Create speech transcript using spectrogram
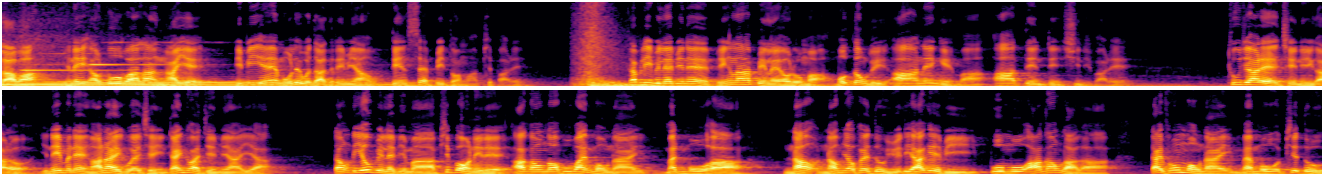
္ဂလာပါယနေ့အောက်တိုဘာလ9ရက် BBN မိုးလေဝသသတင်းများကိုတင်ဆက်ပေးသွားမှာဖြစ်ပါတယ်ကပလီပင်လယ်ပြင်နဲ့ဘင်္ဂလားပင်လယ်အော်တို့မှာမုတ်တုံလေအားအနှဲငယ်မှာအားအသင့်တင်ရှိနေပါတယ်ထူးခြားတဲ့အခြေအနေကတော့ယနေ့မနေ့9နာရီခွဲအချိန်တိုင်းထွာခြင်းများအရာတောင်တရုတ်ပင်လယ်ပြင်မှာဖြစ်ပေါ်နေတဲ့အာကောင်သောပူပိုင်းမုန်တိုင်းမတ်မိုဟာနောက်နောက်မြောက်ဘက်သို့ရွေ့လျားခဲ့ပြီးပိုမိုအားကောင်းလာကတိုင်ဖွန်းမုန်တိုင်းမတ်မိုအဖြစ်သို့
